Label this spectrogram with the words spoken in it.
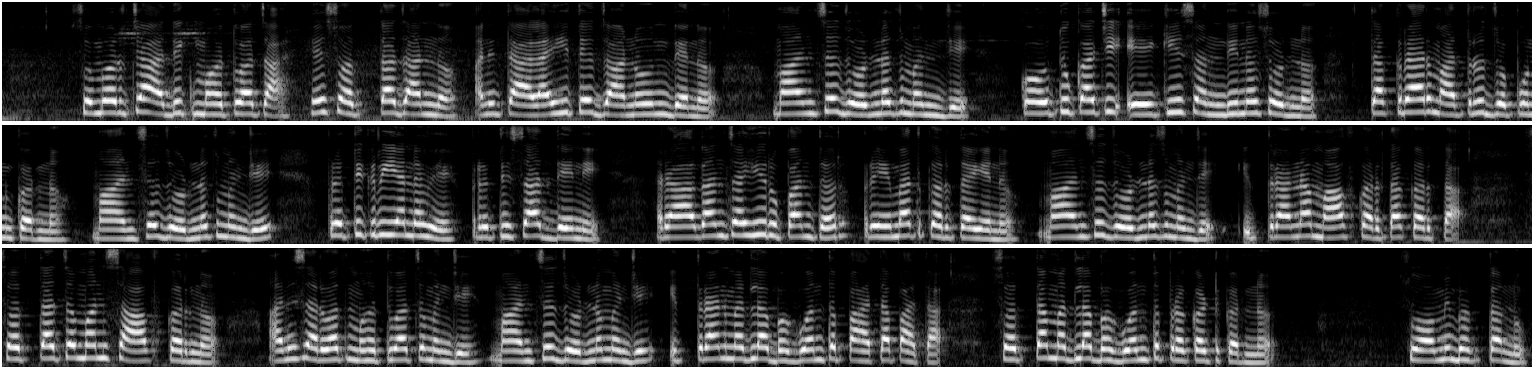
समोरच्या अधिक महत्त्वाचा हे स्वतः जाणणं आणि त्यालाही ते जाणवून देणं. माणसं जोडणंच म्हणजे कौतुकाची एकही संधी न सोडणं तक्रार मात्र जपून करणं माणसं जोडणंच म्हणजे प्रतिक्रिया नव्हे प्रतिसाद देणे रागांचाही रूपांतर प्रेमात करता येणं माणसं जोडणंच म्हणजे इतरांना माफ करता करता स्वतःचं मन साफ करणं आणि सर्वात महत्त्वाचं म्हणजे माणसं जोडणं म्हणजे इतरांमधला भगवंत पाहता पाहता स्वतःमधला भगवंत प्रकट करणं. स्वामी भक्तांनो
